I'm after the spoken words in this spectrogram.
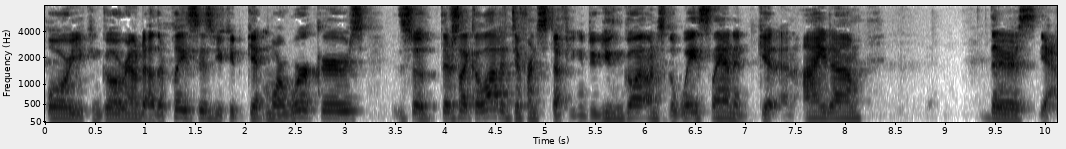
or you can go around to other places. You could get more workers. So there's like a lot of different stuff you can do. You can go out into the wasteland and get an item. There's yeah,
